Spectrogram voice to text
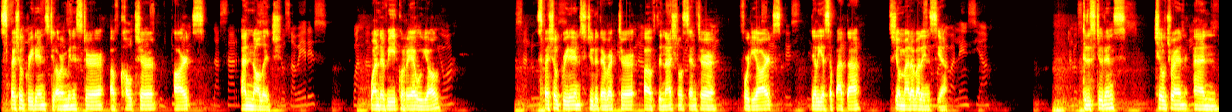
Special greetings to our Minister of Culture, Arts, and Knowledge, Juan David Correa Ulloa. Special greetings to the Director of the National Center for the Arts, Delia Zapata, Xiomara Valencia. To the students, children, and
